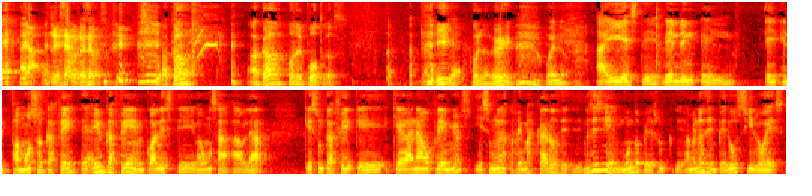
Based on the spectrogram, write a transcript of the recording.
ya, ya. Ya, regresemos, regresemos. Acá, acá con el podcast. Aquí con la bebé. Bueno, ahí este venden el, el, el famoso café. Eh, hay un café en el cual este vamos a hablar que es un café que, que ha ganado premios y es uno de los cafés más caros de, de- no sé si en el mundo, pero es un, a menos en Perú sí lo es,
